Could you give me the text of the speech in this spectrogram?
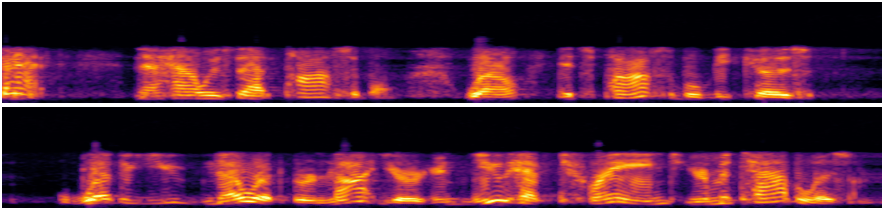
fat. Now, how is that possible? Well, it's possible because whether you know it or not, Jurgen, you have trained your metabolism.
